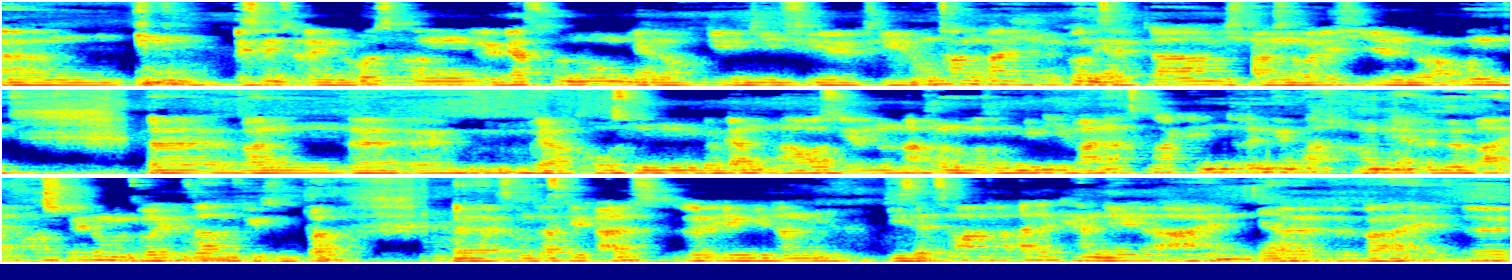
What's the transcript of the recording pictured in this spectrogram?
Ähm, bis hin zu den größeren Gastronomen, die noch die, die viel, viel umfangreichere Konzepte ja. haben. Ich war neulich hier in Dortmund äh, beim äh, ja, großen bekannten Haus, die haben einfach nochmal so einen Mini-Weihnachtsmarkt innen drin gemacht und eine Weinausstellung und solche Sachen, wie super. Äh, und das geht alles äh, irgendwie dann, die setzen einfach alle Kanäle ein, ja. äh, weil, äh,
